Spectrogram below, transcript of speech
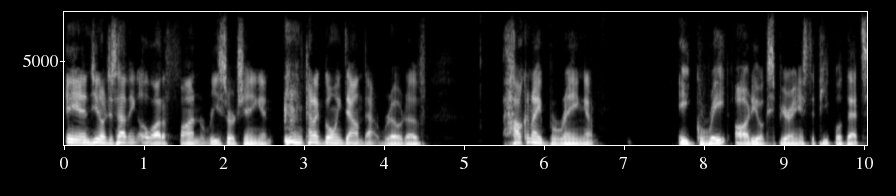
and you know just having a lot of fun researching and kind of going down that road of how can I bring a great audio experience to people that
